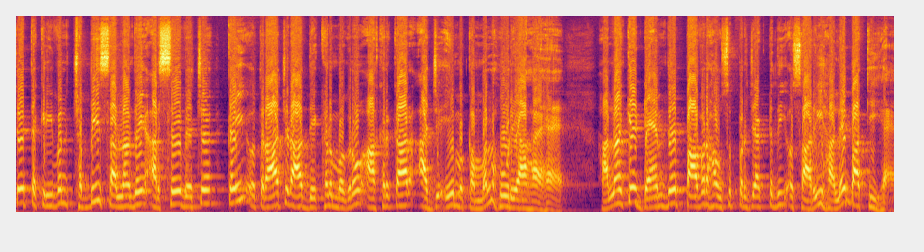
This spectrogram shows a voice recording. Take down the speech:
ਤੇ ਤਕਰੀਬਨ 26 ਸਾਲਾਂ ਦੇ ਅਰਸੇ ਵਿੱਚ ਕਈ ਉਤਰਾਅ ਚੜਾਅ ਦੇਖਣ ਮਗਰੋਂ ਆਖਰਕਾਰ ਅੱਜ ਇਹ ਮੁਕੰਮਲ ਹੋ ਰਿਹਾ ਹੈ। ਹਾਲਾਂਕਿ ਡੈਮ ਦੇ ਪਾਵਰ ਹਾਊਸ ਪ੍ਰੋਜੈਕਟ ਦੀ ਉਸਾਰੀ ਹਾਲੇ ਬਾਕੀ ਹੈ।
